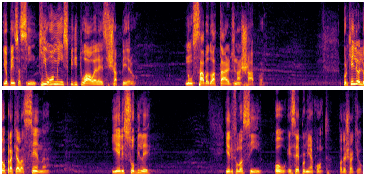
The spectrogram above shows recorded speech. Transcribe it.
e eu penso assim: que homem espiritual era esse chapeiro? Num sábado à tarde na chapa. Porque ele olhou para aquela cena e ele soube ler. E ele falou assim: ou, esse aí é por minha conta. Pode deixar que eu.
